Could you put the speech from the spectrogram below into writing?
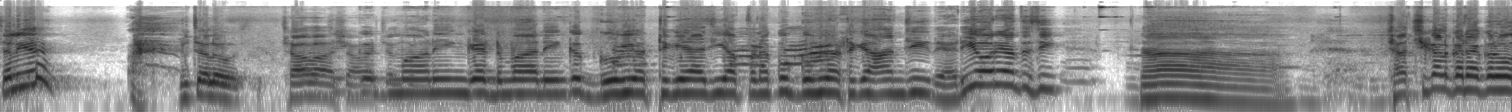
ਚਲਿਏ? ਚਲੋ ਸ਼ਾਬਾਸ਼ good morning good morning Guggu ਵੀ ਉੱਠ ਗਿਆ ਜੀ ਆਪਣਾ ਗੁੱਗੂ ਵੀ ਉੱਠ ਗਿਆ। ਹਾਂਜੀ ਰੈਡੀ ਹੋ ਰਹੇ ਹੋ ਤੁਸੀਂ? ਹਾਂ। ਸਤਿ ਸ਼੍ਰੀ ਅਕਾਲ ਕਰਿਆ ਕਰੋ।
